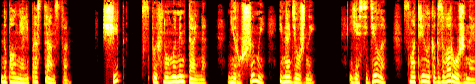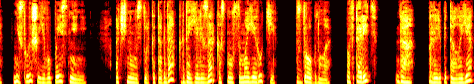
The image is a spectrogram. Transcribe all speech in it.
наполняли пространство. Щит вспыхнул моментально, нерушимый и надежный. Я сидела, смотрела как завороженная, не слыша его пояснений. Очнулась только тогда, когда Елизар коснулся моей руки. Вздрогнула. «Повторить?» «Да», — пролепетала я,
